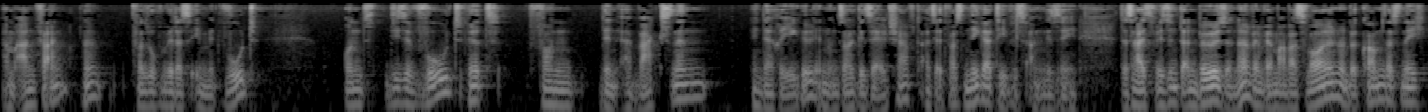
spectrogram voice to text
am Anfang ne, versuchen wir das eben mit Wut. Und diese Wut wird von den Erwachsenen in der Regel in unserer Gesellschaft als etwas Negatives angesehen. Das heißt, wir sind dann böse, ne? wenn wir mal was wollen und bekommen das nicht.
